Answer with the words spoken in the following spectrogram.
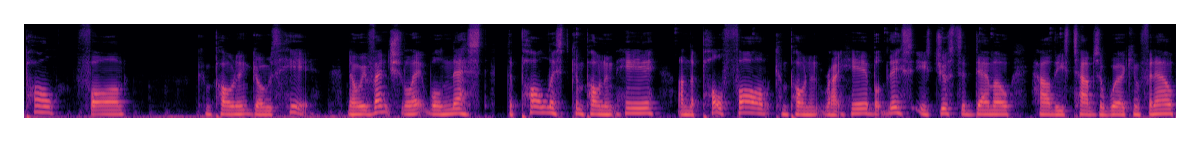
poll form component goes here. Now eventually we'll nest the poll list component here and the poll form component right here, but this is just to demo how these tabs are working for now.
